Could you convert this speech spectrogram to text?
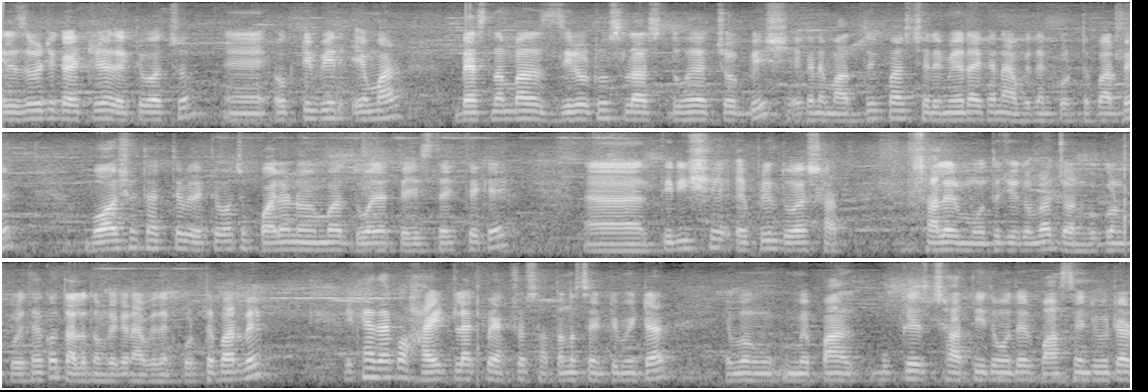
এলিজিবিলিটি ক্রাইটেরিয়া দেখতে পাচ্ছ Agniveer M R batch number zero two slash দু হাজার চব্বিশ, এখানে মাধ্যমিক পাস ছেলেমেয়েরা এখানে আবেদন করতে পারবে। বয়সও থাকতে হবে, দেখতে পাচ্ছ, পয়লা নভেম্বর দু হাজার তেইশ তারিখ থেকে তিরিশে এপ্রিল দু হাজার সাত সালের মধ্যে যদি তোমরা জন্মগ্রহণ করে থাকো, তাহলে তোমরা এখানে আবেদন করতে পারবে। এখানে দেখো হাইট লাগবে একশো সাতান্ন সেন্টিমিটার এবং বুকের ছাতি তোমাদের পাঁচ সেন্টিমিটার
